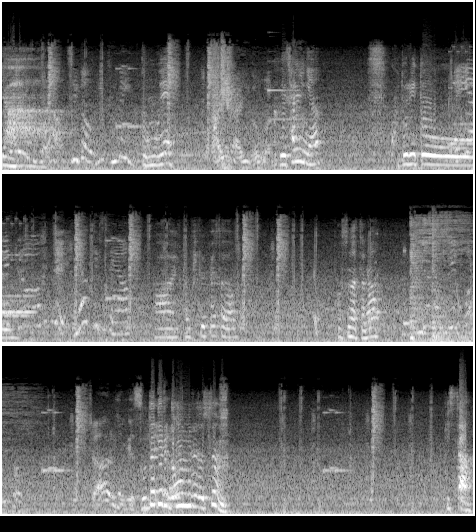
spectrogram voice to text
야. 너무해. 그게 살리냐? 고돌이도. 아, 일단 피를 뺐어요. 벗어났잖아. 잘 먹겠습니다 노다지를 너무 밀어줬음. 비싸.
